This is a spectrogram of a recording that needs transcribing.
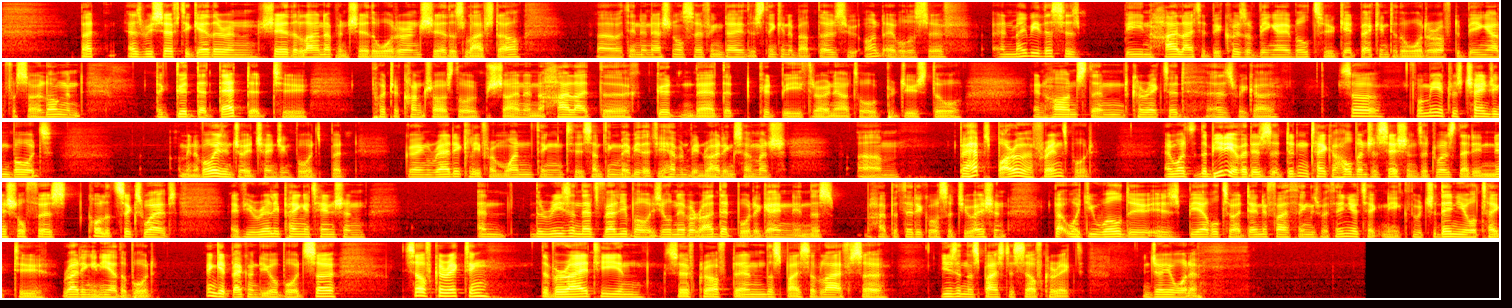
But as we surf together and share the lineup and share the water and share this lifestyle, uh, with International Surfing Day, just thinking about those who aren't able to surf. And maybe this has been highlighted because of being able to get back into the water after being out for so long and the good that that did to put a contrast or shine and highlight the good and bad that could be thrown out or produced or enhanced and corrected as we go. So for me, it was changing boards. I mean, I've always enjoyed changing boards, but going radically from one thing to something maybe that you haven't been writing so much. Um, perhaps borrow a friend's board. And what's the beauty of it is it didn't take a whole bunch of sessions. It was that initial first, call it six waves. If you're really paying attention, and the reason that's valuable is you'll never ride that board again in this hypothetical situation. But what you will do is be able to identify things within your technique, which then you will take to riding any other board and get back onto your board. So self correcting, the variety in surfcraft, and the spice of life. So, using the spice to self correct. Enjoy your water.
